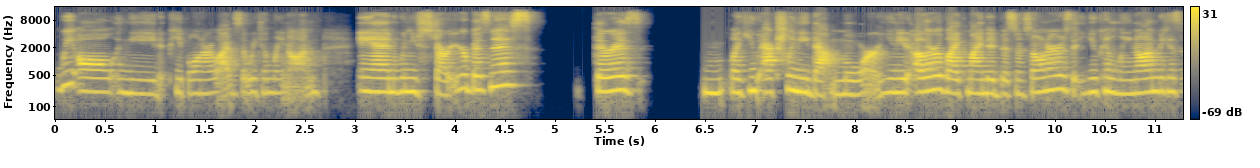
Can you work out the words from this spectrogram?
we all need people in our lives that we can lean on. And when you start your business, there is like you actually need that more. You need other like minded business owners that you can lean on because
